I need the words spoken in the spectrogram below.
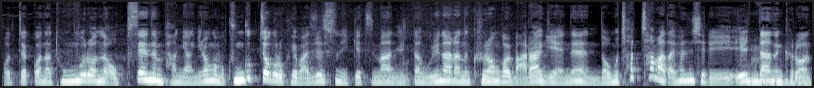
어쨌거나 동물원을 없애는 방향 이런 거 뭐 궁극적으로 그게 맞을 수는 있겠지만 일단 우리나라는 그런 걸 말하기에는 너무 처참하다 현실이 일단은 음. 그런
